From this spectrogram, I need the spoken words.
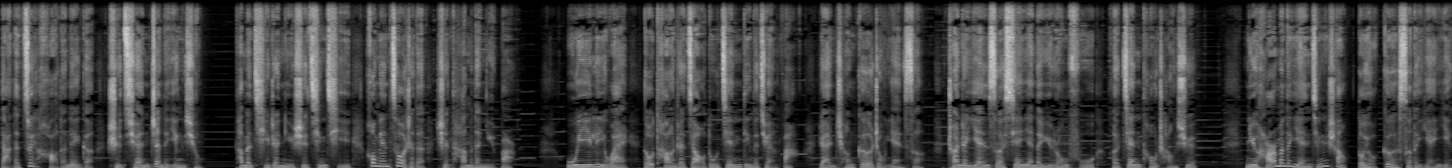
打得最好的那个是全镇的英雄。他们骑着女士轻骑，后面坐着的是他们的女伴儿，无一例外都烫着角度坚定的卷发，染成各种颜色，穿着颜色鲜艳的羽绒服和尖头长靴。女孩们的眼睛上都有各色的眼影，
